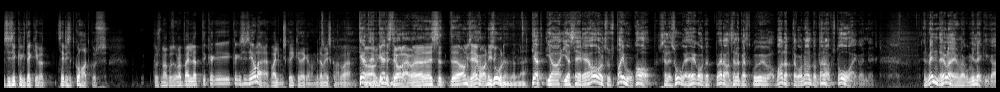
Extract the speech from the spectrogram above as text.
siis ikkagi tekivad sellised kohad, kus kus nagu tuleb välja, et ikkagi, ikkagi siis ei ole valmis kõike tegema, mida meeskonnal vaja. no kindlasti ei ole, lihtsalt ongi see ego nii suur nendel. Noh. tead, ja, ja see reaalsustaju kaob selle suure ego tõttu ära, sellepärast kui vaadata Ronaldo tänavust hooaega, on ju, eks. et vend ei ole ju nagu millegiga,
